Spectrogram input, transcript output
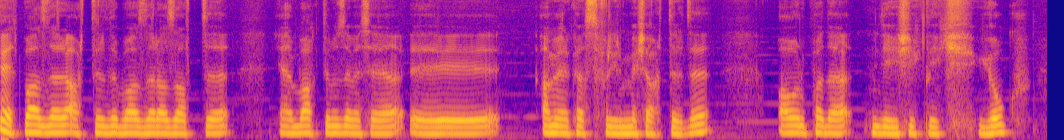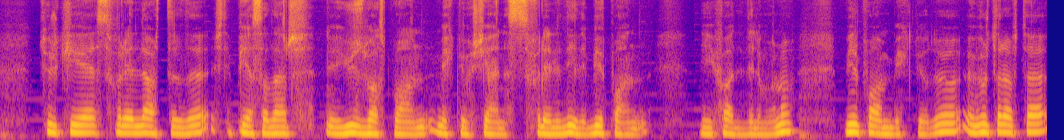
Evet bazıları arttırdı bazıları azalttı. Yani baktığımızda mesela e, Amerika 0.25 arttırdı. Avrupa'da değişiklik yok. Türkiye 0.50 arttırdı. İşte piyasalar 100 e, bas puan bekliyormuş. Yani 0.50 değil de 1 puan ifade edelim onu. 1 puan bekliyordu. Öbür tarafta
